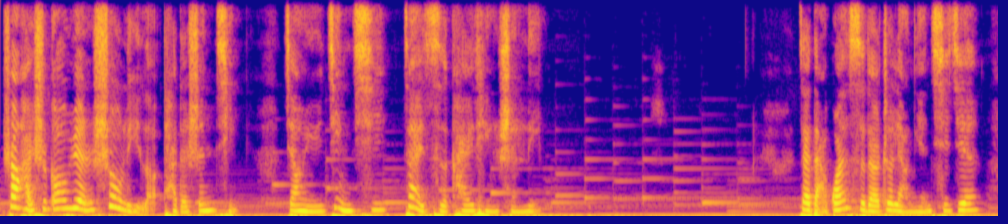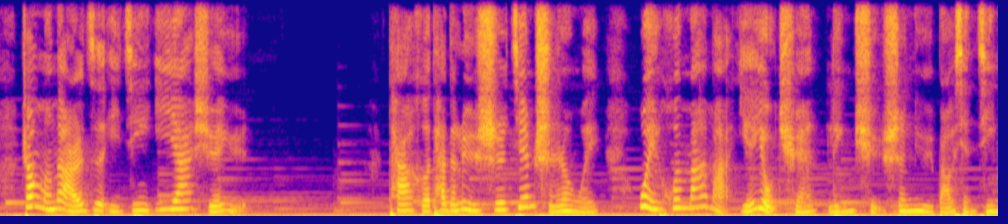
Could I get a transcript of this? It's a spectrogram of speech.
上海市高院受理了他的申请，将于近期再次开庭审理。在打官司的这两年期间，张萌的儿子已经咿呀学语。他和他的律师坚持认为，未婚妈妈也有权领取生育保险金。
